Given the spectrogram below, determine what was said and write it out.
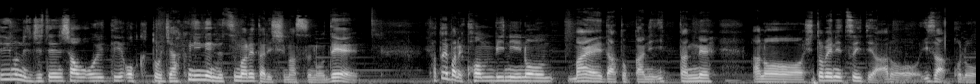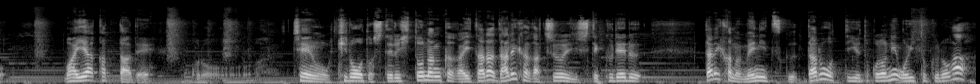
っていうのに自転車を置いておくと逆にね盗まれたりしますので例えばねコンビニの前だとかに一旦ね、あの、人目について、あの、いざこのワイヤーカッターでこのチェーンを切ろうとしてる人なんかがいたら誰かが注意してくれる誰かの目につくだろうっていうところに置いとくのが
